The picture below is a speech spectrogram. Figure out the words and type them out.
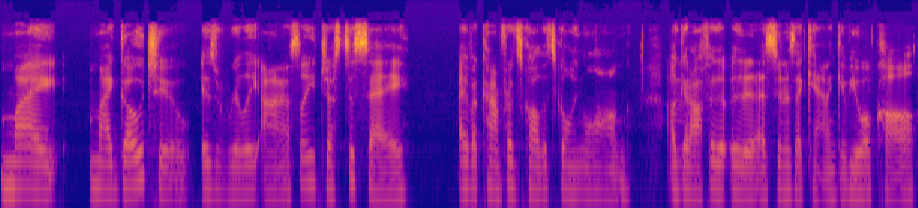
my my go to is really honestly just to say, I have a conference call that's going long. I'll Mm. get off of it as soon as I can and give you a call,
